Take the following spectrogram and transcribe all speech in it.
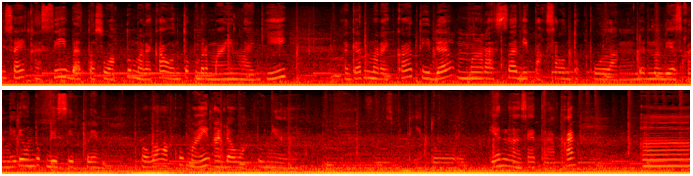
Jadi saya kasih batas waktu mereka untuk bermain lagi agar mereka tidak merasa dipaksa untuk pulang dan membiasakan diri untuk disiplin bahwa aku main ada waktunya. Seperti itu. Kemudian uh, saya terapkan uh,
